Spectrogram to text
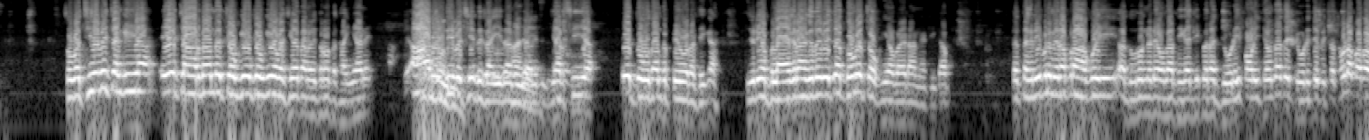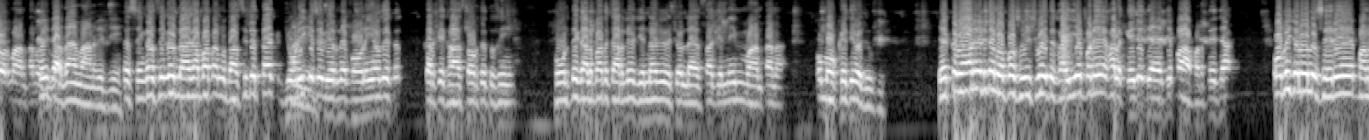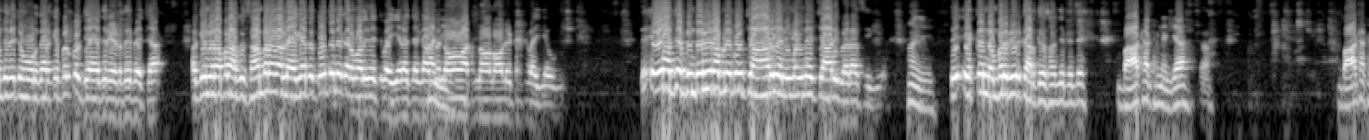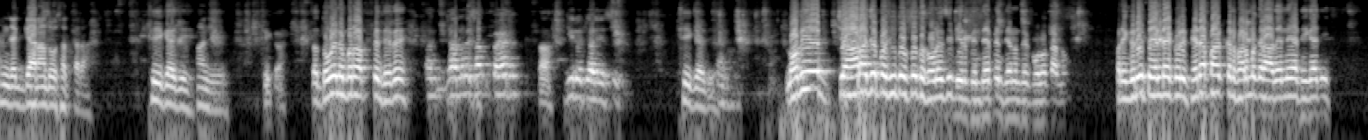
ਸੋ ਬੱਚੀ ਵੀ ਚੰਗੀ ਆ। ਇਹ ਚਾਰ ਦੰਦ ਚੌਗੀਆਂ ਚੌਗੀਆਂ ਬੱਚੀਆਂ ਤੁਹਾਨੂੰ ਇਧਰੋਂ ਦਿਖਾਈਆਂ ਨੇ। ਆਹ ਆਹ ਦੋਦੀ। ਬੱਚੀ ਦਿਖਾਈ ਦਾ। ਜਰਸੀ ਆ। ਇਹ ਦੋ ਦੰਦ ਪਿਓਰ ਆ ਠੀਕ ਆ। ਜਿਹੜੀਆਂ ਬਲੈਕ ਰੰਗ ਦੇ ਵਿੱਚ ਆ ਦੋਵੇਂ ਚੌਕੀਆਂ ਵੈੜਾਂ ਨੇ ਠੀਕ ਆ। ਤੇ ਤਕਰੀਬਨ ਮੇਰਾ ਭਰਾ ਕੋਈ ਦੂਰੋਂ ਨੇੜੇ ਆਉਂਦਾ ਠੀਕ ਆ ਜੀ ਕੋਈ ਨਾ ਜੋੜੀ ਪਾਉਣੀ ਚਾਹੁੰਦਾ ਤੇ ਜੋੜੀ ਦੇ ਵਿੱਚੋਂ ਥੋੜਾ ਬਹੁਤਾ ਹੋਰ ਮਾਨਤਾ ਕੋਈ ਕਰਦਾ ਮਾਨ ਵੀਰ ਜੀ ਤੇ ਸਿੰਗਲ ਸਿੰਗਲ ਨਾਗ ਆਪਾਂ ਤੁਹਾਨੂੰ ਦੱਸ ਹੀ ਦਿੱਤਾ ਜੋੜੀ। ਕਿਸੇ ਵੀਰ ਨੇ ਪਾਉਣੀ ਆ ਉਹਦੇ ਕਰਕੇ ਖਾਸ ਤੌਰ ਤੇ ਤੁਸੀਂ ਫੋਨ ਤੇ ਗੱਲਬਾਤ ਕਰ ਲਿਓ ਜਿੰਨਾ ਵੀ ਵਿੱਚੋਂ ਲੈਸਾ ਜਿੰਨੀ ਵੀ ਮਾਨਤਾ ਨਾ ਉਹ ਮੌਕੇ ਤੇ ਹੋ ਜਾਊਗੀ ਇੱਕ ਵਾਰ ਜਿਹੜੀ ਤੁਹਾਨੂੰ ਆਪਾਂ ਸੂਈ ਸਵਾਈ ਦਿਖਾਈ ਹੈ ਬੜੇ ਹਲਕੇ ਜਿਹੇ ਜਾਇਜ਼ ਜਿਹੇ ਭਾਅ ਪੜਤੇ ਜਾ ਉਹ ਵੀ ਚਲੋ ਲਸੇਰੇ ਪਣ ਦੇ ਵਿੱਚ ਹੋਣ ਕਰਕੇ ਬਿਲਕੁਲ ਜਾਇਜ਼ ਰੇਟ ਦੇ ਵਿੱਚ ਆ ਅੱਗੇ ਮੇਰਾ ਭਰਾ ਕੋਈ ਸਾਂਭਣ ਵਾਲਾ ਲੈ ਗਿਆ ਤੇ ਦੁੱਧ ਨੇ ਕਰਮ ਵਾਲੀ ਨੇ ਚਵਾਈ ਜਾਣਾ ਚੰਗਾ ਤੇ ਹਾਂਜੀ। 9 8 9 9 ਲੀਟਰ ਚਵਾਈ ਜਾਊਗੀ ਤੇ ਇਹ ਅੱਜ ਬਿੰਦੇ ਵੀਰ ਆਪਣੇ ਕੋਲ ਚਾਰ ਹੀ ਐਨੀਮਲ ਨੇ ਚਾਰ ਹੀ ਬੈੜਾ ਸੀਗੀ ਹਾਂਜੀ। ਤੇ ਇੱਕ ਨੰਬਰ ਵੀਰ ਕਰ ਦਿਓ ਸਾਂਝੇ ਬਿੰਦੇ। 6258 6258 11270 ਠੀਕ ਹੈ ਜੀ। ਹਾਂਜੀ। ਠੀਕ ਆ। ਤਾਂ ਦੋਵੇਂ ਨੰਬਰ ਆ ਭਿੰਦੇ ਦੇ। 98765 ਹਾਂ। 04080 ਠੀਕ ਹੈ ਜੀ। ਲਓ ਵੀ ਇਹ ਚਾਰ ਅੱਜ ਪਸ਼ੂ ਦੋਸਤੋ ਦਿਖਾਉਣੇ ਸੀ ਵੀਰ ਬਿੰਦੇ ਭਿੰਦੇ ਨੂੰ ਦੇ ਕੋਲੋਂ ਤੁਹਾਨੂੰ ਪਰਿੰਗੜੀ ਪਿੰਡ ਇੱਕ ਵਾਰੀ ਫਿਰ ਆਪਾਂ ਕਨਫਰਮ ਕਰਾ ਦਿੰਦੇ ਆ ਠੀਕ ਹੈ ਜੀ।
